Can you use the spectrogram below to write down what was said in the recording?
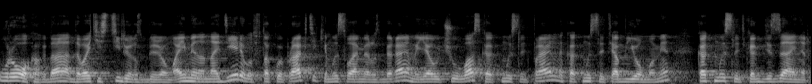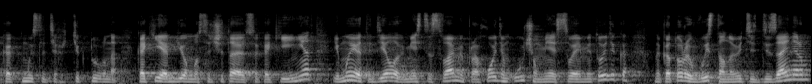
уроках, да, давайте стиль разберем, а именно на деле, вот в такой практике мы с вами разбираем, и я учу вас, как мыслить правильно, как мыслить объемами, как мыслить как дизайнер, как мыслить архитектурно, какие объемы сочетаются, какие нет, и мы это дело вместе с вами проходим, учим, у меня есть своя методика, на которой вы становитесь дизайнером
